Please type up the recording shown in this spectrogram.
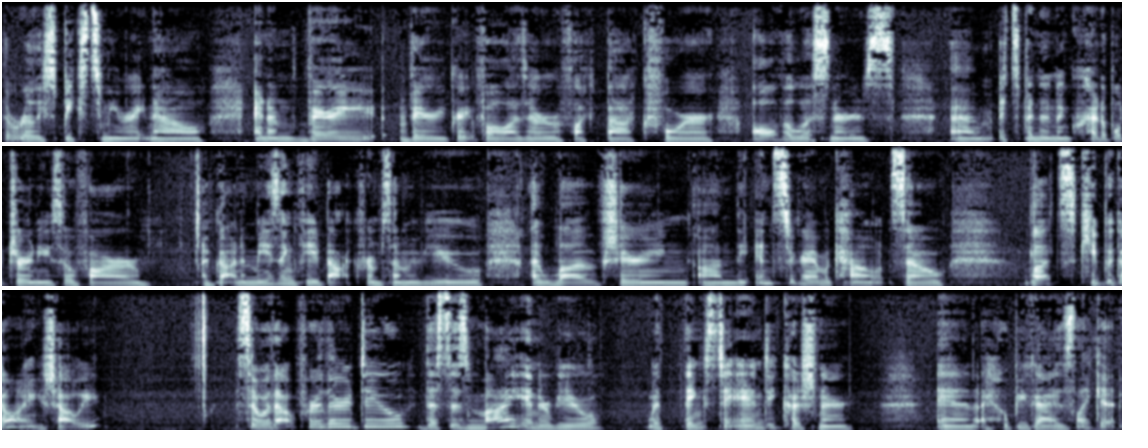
that really speaks to me right now. And I'm very, very grateful as I reflect back for all the listeners. Um, it's been an incredible journey so far. I've gotten amazing feedback from some of you. I love sharing on the Instagram account. So let's keep it going, shall we? So, without further ado, this is my interview with thanks to Andy Kushner, and I hope you guys like it.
